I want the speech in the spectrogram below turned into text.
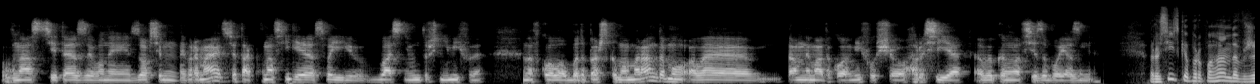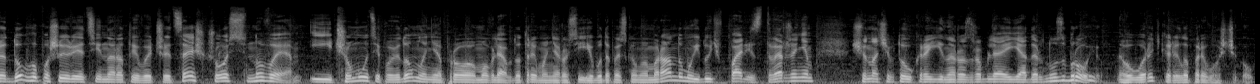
В нас ці тези вони зовсім не приймаються. Так, в нас є свої власні внутрішні міфи навколо Будапештського меморандуму, але там нема такого міфу, що Росія виконала всі зобов'язання. Російська пропаганда вже довго поширює ці наративи. Чи це щось нове? І чому ці повідомлення про мовляв дотримання Росії Будапештського меморандуму йдуть в парі з твердженням, що, начебто, Україна розробляє ядерну зброю, говорить Кирило Перевозчиков.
